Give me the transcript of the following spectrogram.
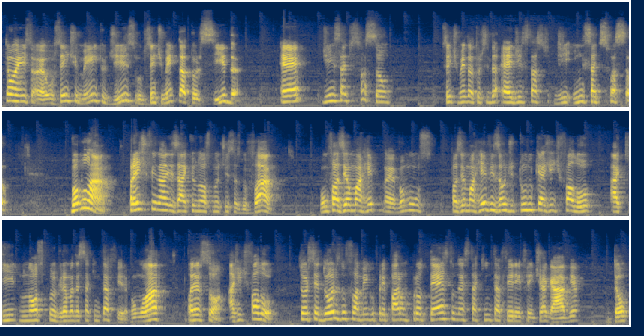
Então é isso, é, o sentimento disso, o sentimento da torcida é de insatisfação. O sentimento da torcida é de, de insatisfação. Vamos lá, para a gente finalizar aqui o nosso Notícias do Fla, vamos fazer uma, é, vamos fazer uma revisão de tudo que a gente falou aqui no nosso programa dessa quinta-feira. Vamos lá? Olha só, a gente falou, torcedores do Flamengo preparam um protesto nesta quinta-feira em frente à Gávea. Então,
